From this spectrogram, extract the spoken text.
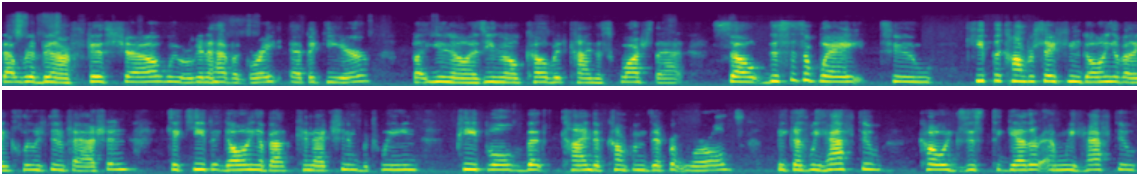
That would have been our fifth show. We were going to have a great epic year, but you know, as you know, COVID kind of squashed that. So this is a way to keep the conversation going about inclusion in fashion, to keep it going about connection between people that kind of come from different worlds, because we have to coexist together and we have to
